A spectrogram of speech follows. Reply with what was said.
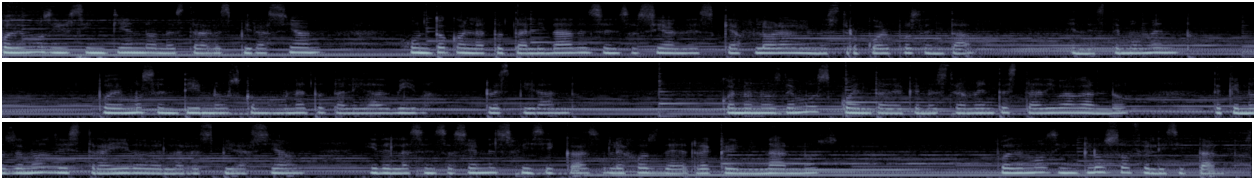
Podemos ir sintiendo nuestra respiración junto con la totalidad de sensaciones que afloran en nuestro cuerpo sentado en este momento. Podemos sentirnos como una totalidad viva, respirando. Cuando nos demos cuenta de que nuestra mente está divagando, de que nos hemos distraído de la respiración y de las sensaciones físicas lejos de recriminarnos, podemos incluso felicitarnos.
